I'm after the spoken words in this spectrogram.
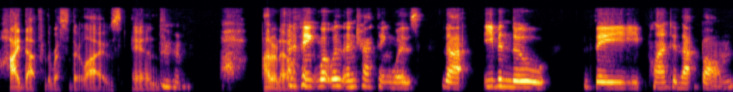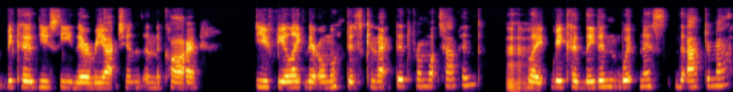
hide that for the rest of their lives, and hmm I don't know. I think what was interesting was that even though they planted that bomb, because you see their reactions in the car, you feel like they're almost disconnected from what's happened. Mhm, Like because they didn't witness the aftermath.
